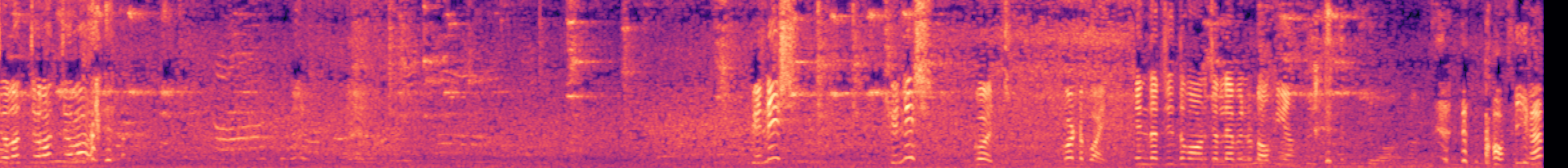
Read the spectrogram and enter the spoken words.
ਚਲੋ ਚਲੋ ਚਲੋ। Finish finish good good boy Inderjit ਦਿਵਾਉਣ ਚੱਲਿਆ ਮੈਨੂੰ ਟੌਫੀਆਂ। ਟੌਫੀਆਂ?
